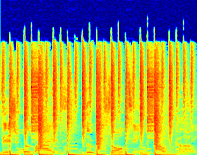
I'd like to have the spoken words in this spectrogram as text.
Visualize the resulting outcome.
